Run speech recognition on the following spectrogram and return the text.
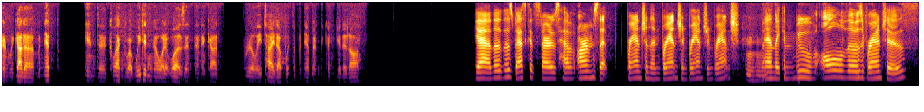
and we got a manip in to collect what we didn't know what it was, and then it got really tied up with the manip, and we couldn't get it off. Yeah, tho- those basket stars have arms that branch and then branch and branch and branch, Mm-hmm. and they can move all of those branches,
